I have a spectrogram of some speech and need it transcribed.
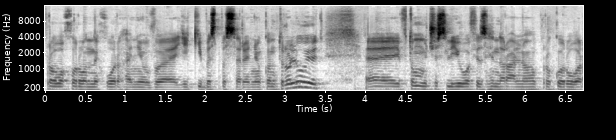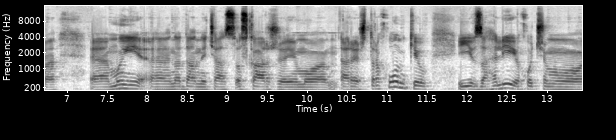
правоохоронних органів, е, які безпосередньо контролюють, е, в тому числі і Офіс Генерального прокурора. Е, Ми е, на даний час оскаржуємо арешт рахунків і взагалі хочемо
